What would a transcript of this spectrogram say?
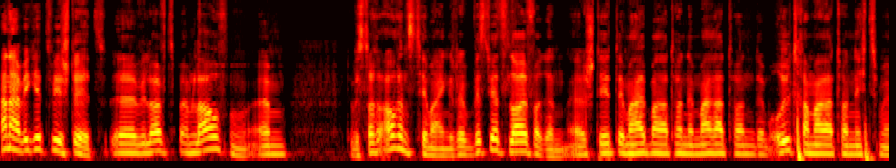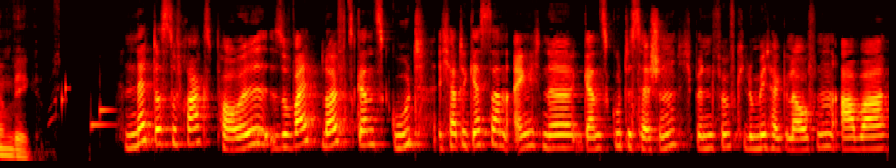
Anna, wie geht's, wie steht's? Äh, wie läuft's beim Laufen? Ähm, Du bist doch auch ins Thema eingestellt. Bist du jetzt Läuferin? Äh, steht dem Halbmarathon, dem Marathon, dem Ultramarathon nichts mehr im Weg? Nett, dass du fragst, Paul. Soweit läuft's ganz gut. Ich hatte gestern eigentlich eine ganz gute Session. Ich bin fünf Kilometer gelaufen, aber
